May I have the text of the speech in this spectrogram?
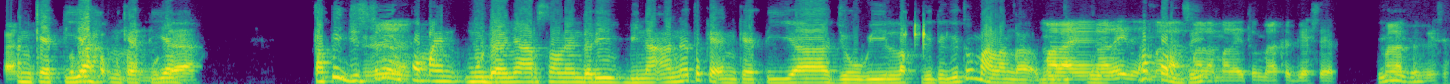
kan. Nketiah, Beberapa pemain Nketiah. muda. Tapi justru yang Hmm. pemain mudanya Arsenal yang dari binaannya tuh kayak Nketiah, Joe Willock gitu-gitu malah nggak Malah malah, itu- perform malah, sih. malah, malah itu malah kegeser. Malah Iya. kegeser.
